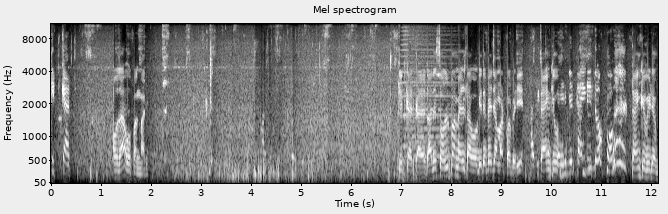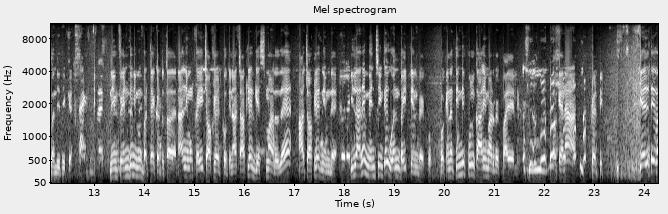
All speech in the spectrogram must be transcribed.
ಕಿಟ್ ಕ್ಯಾಟ್ ಹೌದಾ? ಓಪನ್ ಮಾಡಿ. ಕಿಟ್ ಕ್ಯಾಟ್ ಕಾಯೋದು. ಅದೇ ಸ್ವಲ್ಪ ಮೆಲ್ಟ್ ಆಗೋಗಿದೆ ಬೇಜಾರ್ ಮಾಡ್ಕೋಬೇಡಿ. Thank you thank you video ಬಂದಿದ್ದಕ್ಕೆ. ನಿಮ್ ಫ್ರೆಂಡ್ ನಿಮ್ಗೆ ಬಟ್ಟೆ ಕಟ್ಟುತ್ತಾರೆ ನಾನು ನಿಮ್ ಕೈ ಚಾಕ್ಲೇಟ್ ಕೊತ್ತೀನಿ ಆ ಚಾಕ್ಲೇಟ್ ಗೆಸ್ ಮಾಡಿದ್ರೆ ಆ ಚಾಕ್ಲೇಟ್ ನಿಮ್ದೆ. ಇಲ್ಲಾಂದ್ರೆ ಮೆಣಸಿನ್ಕಾಯಿ ಒಂದ್ ಬೈಟ್ ತಿನ್ಬೇಕು. ಓಕೆನಾ ತಿಂದು ಫುಲ್ ಖಾಲಿ ಮಾಡ್ಬೇಕು ಬಾಯಲ್ಲಿ. ಓಕೆನಾ ಕಟ್ಟಿ. ಗೆಲ್ತೀವ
